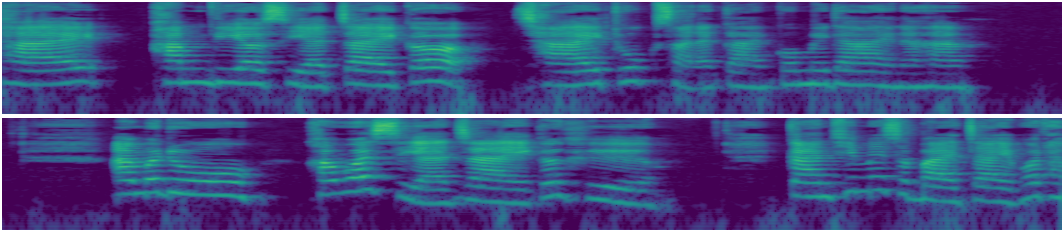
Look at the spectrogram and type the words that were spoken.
ใช้คำเดียวเสียใจก็ใช้ทุกสถานการณ์ก็ไม่ได้นะคะเอามาดูคำว่าเสียใจก็คือ การที่ไม่สบายใจเพราะท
